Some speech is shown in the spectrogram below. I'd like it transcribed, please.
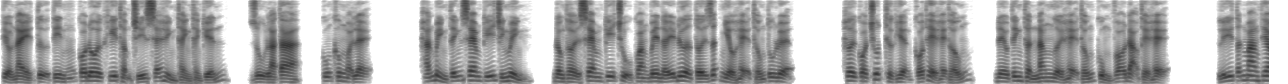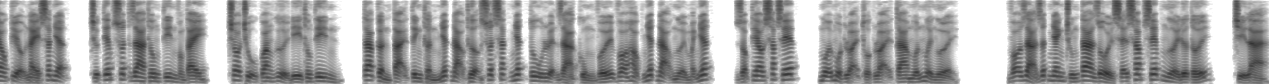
tiểu này tự tin có đôi khi thậm chí sẽ hình thành thành kiến, dù là ta cũng không ngoại lệ. Hắn bình tĩnh xem kỹ chính mình, đồng thời xem kỹ chủ quang bên ấy đưa tới rất nhiều hệ thống tu luyện hơi có chút thực hiện có thể hệ thống, đều tinh thần năng người hệ thống cùng võ đạo thể hệ. Lý tẫn mang theo kiểu này xác nhận, trực tiếp xuất ra thông tin vòng tay, cho chủ quang gửi đi thông tin, ta cần tại tinh thần nhất đạo thượng xuất sắc nhất tu luyện giả cùng với võ học nhất đạo người mạnh nhất, dọc theo sắp xếp, mỗi một loại thuộc loại ta muốn mười người. Võ giả rất nhanh chúng ta rồi sẽ sắp xếp người đưa tới, chỉ là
